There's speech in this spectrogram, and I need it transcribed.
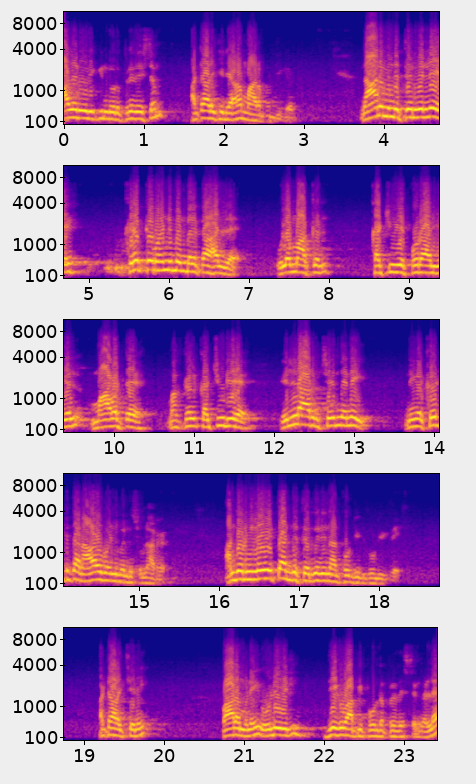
ஆதரவு இருக்கின்ற ஒரு பிரதேசம் அட்டாளச்சினையாக மாறப்பட்டிருக்கிறது. நானும் இந்த தேர்தலிலே கேட்க வேண்டும் என்பதற்காக அல்ல உலமாக்கள் கட்சியுடைய போராளிகள் மாவட்ட மக்கள் கட்சியுடைய எல்லாரும் சேர்ந்தனை நீங்கள் கேட்டுத்தான் ஆக வேண்டும் என்று சொன்னார்கள். அந்த ஒரு நிலையைத்தான் இந்த தேர்தலில் நான் போட்டியிட்டுக் கொண்டிருக்கிறேன். பட்டாளச்சேரி பாலமுனை ஒளிவில் தீகவாப்பி போன்ற பிரதேசங்களில்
